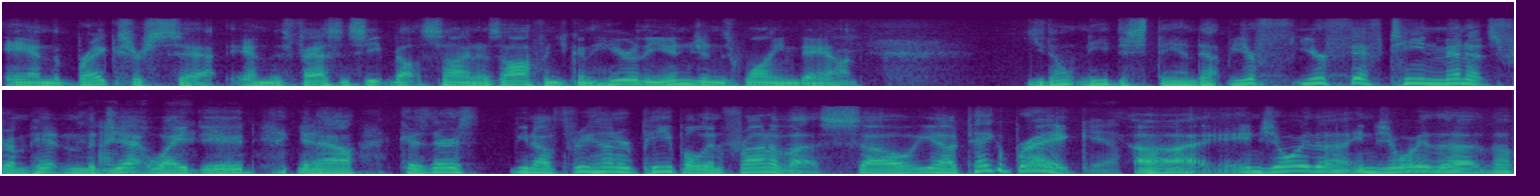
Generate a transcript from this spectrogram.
and the brakes are set and the fasten seatbelt sign is off and you can hear the engines wind down you don't need to stand up you're you're 15 minutes from hitting the I know. jetway dude you Yeah. know because there's you know 300 people in front of us so you know take a break Yeah. uh, enjoy the enjoy the the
